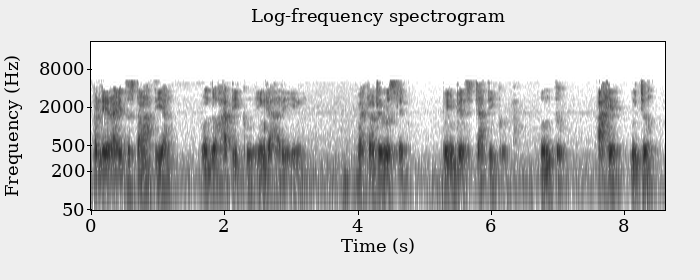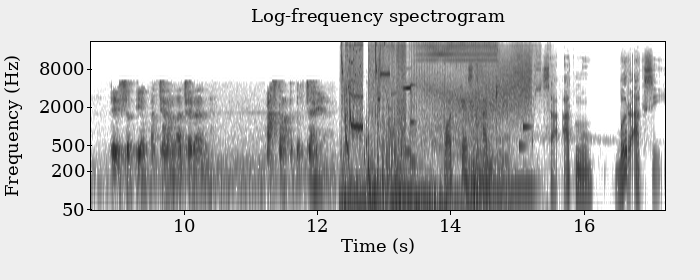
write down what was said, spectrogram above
Bendera itu setengah tiang untuk hatiku hingga hari ini. Michael de Ruslim, pemimpin sejatiku, untuk akhir ujung dari setiap ajaran-ajarannya. Astra tetap jaya. Podcast Agi, saatmu beraksi.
